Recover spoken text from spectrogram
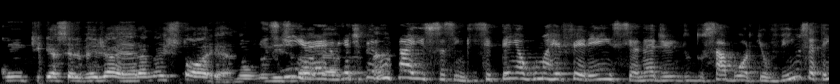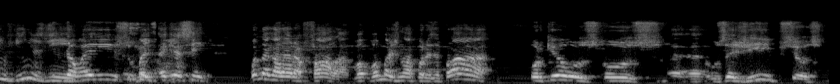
com o que a cerveja era na história, no, no início Sim, é, eu ia te perguntar isso, assim, se tem alguma referência né, de, do, do, sabor, que o vinho, você tem vinhos de... Não, é isso, mas é que assim, quando a galera fala, vamos imaginar, por exemplo, ah, porque os, os, eh, os egípcios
